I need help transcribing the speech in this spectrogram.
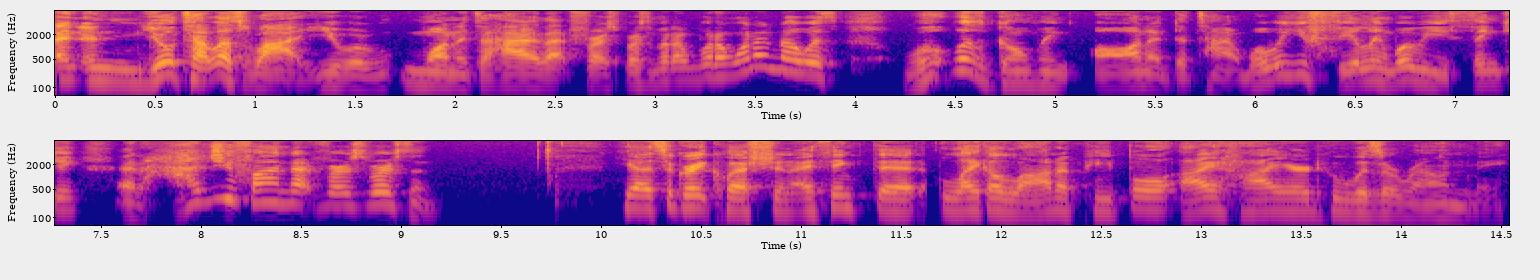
and, and you'll tell us why you were wanting to hire that first person. But what I want to know is what was going on at the time? What were you feeling? What were you thinking? And how did you find that first person? Yeah, it's a great question. I think that, like a lot of people, I hired who was around me.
